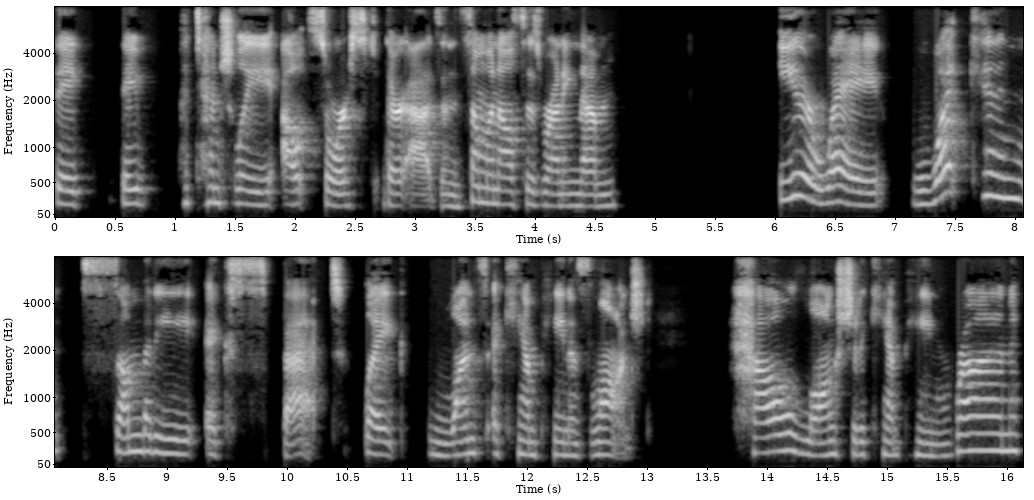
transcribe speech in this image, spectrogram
they they potentially outsourced their ads and someone else is running them either way, what can somebody expect like once a campaign is launched? How long should a campaign run?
